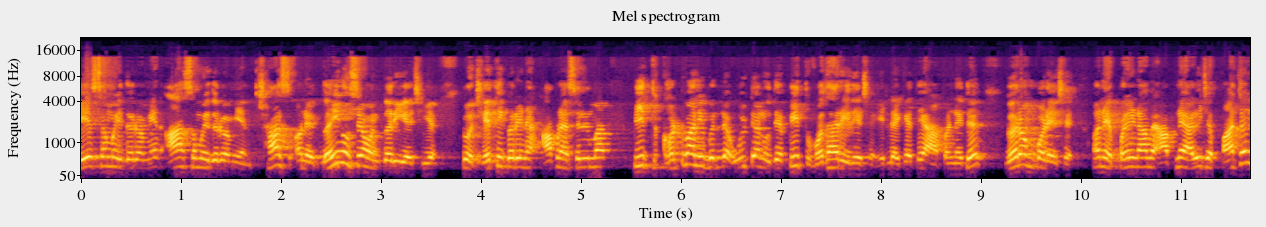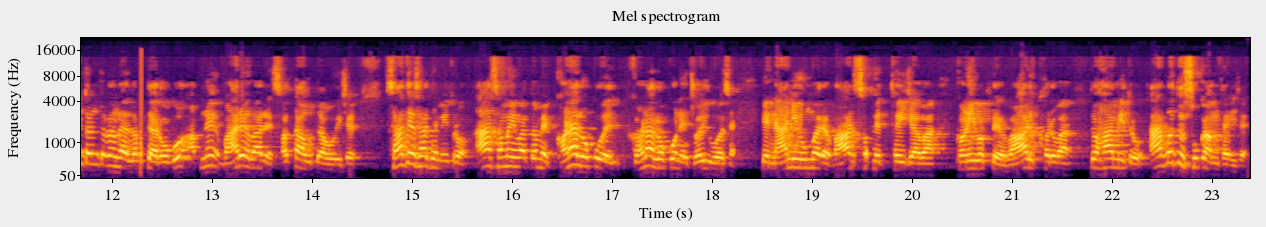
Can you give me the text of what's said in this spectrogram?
એ સમય દરમિયાન, આ સમય દરમિયાન છાશ અને દહીંનું સેવન કરીએ છીએ. તો જેથી કરીને આપણા શરીરમાં પિત્ત ઘટવાની બદલે ઉલટાનું તે પિત્ત વધારી દે છે, એટલે કે તે આપણને તે ગરમ પડે છે. અને પરિણામે આપણે આવી છે પાચન તંત્રના લગતા રોગો આપણે વારે વારે સતાવતા હોય છે. સાથે સાથે મિત્રો, આ સમયમાં તમે ઘણા લોકોએ, ઘણા લોકોને જોયું હશે કે નાની ઉંમરે વાળ સફેદ થઈ જવા, ઘણી વખતે વાળ ખરવા. તો હા મિત્રો, આ બધું શું કામ થાય છે?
